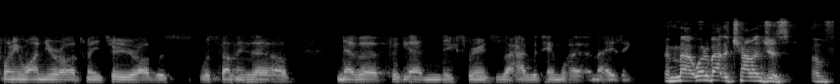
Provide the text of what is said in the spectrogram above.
21 year old, 22 year old was, was something that I'll never forget. And the experiences I had with him were amazing. And Matt, what about the challenges of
